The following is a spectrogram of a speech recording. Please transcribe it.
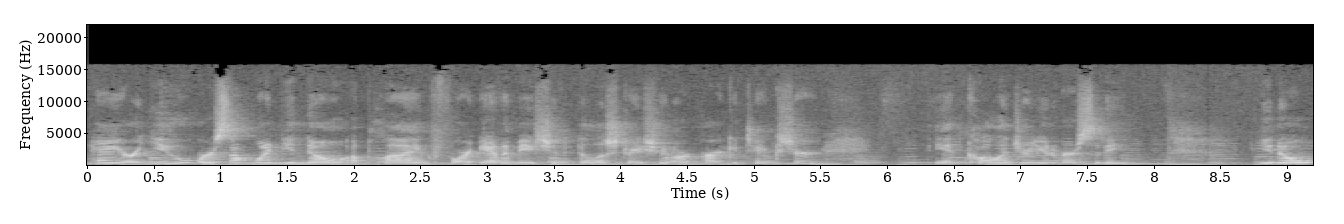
Hey, are you or someone you know applying for animation, illustration, or architecture in college or university? You know,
